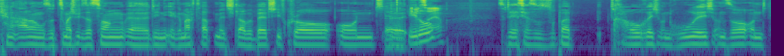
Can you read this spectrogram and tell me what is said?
keine Ahnung, so zum Beispiel dieser Song, äh, den ihr gemacht habt mit, ich glaube, Bad Chief Crow und äh, Edo. Edo. So, der ist ja so super traurig und ruhig und so. Und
